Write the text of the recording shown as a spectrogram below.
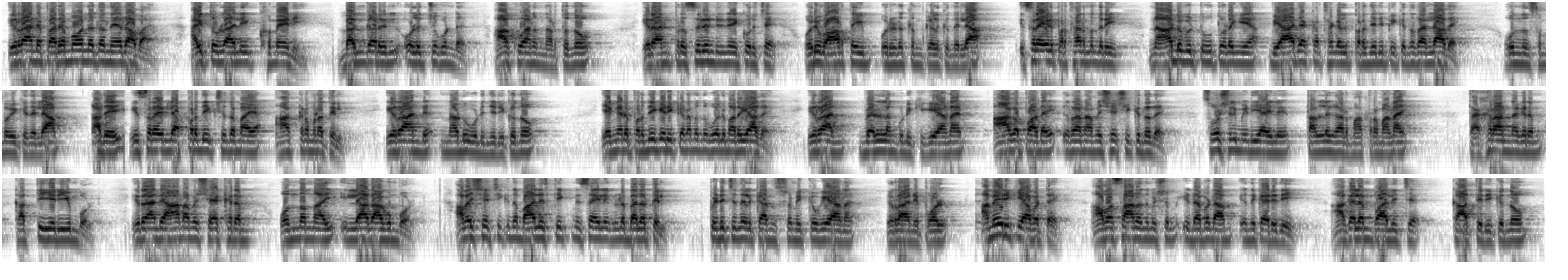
ഇറാന്റെ പരമോന്നത നേതാവ് ഐത്തുള്ള അലി ഖുമേനി ബങ്കറിൽ ഒളിച്ചുകൊണ്ട് ആഹ്വാനം നടത്തുന്നു. ഇറാൻ പ്രസിഡന്റിനെ കുറിച്ച് ഒരു വാർത്തയും ഒരിടത്തും കേൾക്കുന്നില്ല. ഇസ്രായേൽ പ്രധാനമന്ത്രി നാടുവിട്ടു തുടങ്ങിയ വ്യാജ കഥകൾ പ്രചരിപ്പിക്കുന്നതല്ലാതെ ഒന്നും സംഭവിക്കുന്നില്ല. അതെ ഇസ്രായേലിലെ അപ്രതീക്ഷിതമായ ആക്രമണത്തിൽ ഇറാന്റെ നടുവൊടിഞ്ഞിരിക്കുന്നു. എങ്ങനെ പ്രതികരിക്കണമെന്ന് പോലും അറിയാതെ ഇറാൻ വെള്ളം കുടിക്കുകയാണ്. ആകപ്പാടെ ഇറാൻ അവശേഷിക്കുന്നത് സോഷ്യൽ മീഡിയയിലെ തള്ളുകാർ മാത്രമാണ്. തെഹ്റാൻ നഗരം കത്തിയെരിയുമ്പോൾ ഇറാന്റെ ആണവ ശേഖരം ഒന്നൊന്നായി ഇല്ലാതാകുമ്പോൾ അവശേഷിക്കുന്ന ബാലിസ്റ്റിക് മിസൈലുകളുടെ ബലത്തിൽ പിടിച്ചു നിൽക്കാൻ ശ്രമിക്കുകയാണ് ഇറാൻ ഇപ്പോൾ. അമേരിക്ക ആവട്ടെ അവസാന നിമിഷം ഇടപെടാം എന്ന് കരുതി അകലം പാലിച്ച് കാത്തിരിക്കുന്നു.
